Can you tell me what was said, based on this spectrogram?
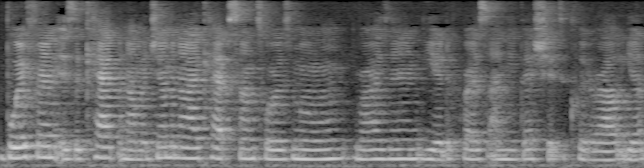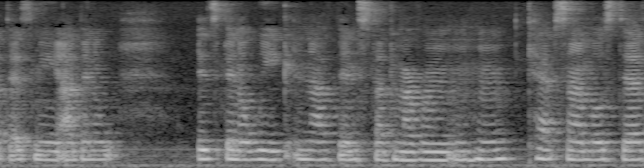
Boyfriend is a Cap and I'm a Gemini. Cap, Sun, Taurus, Moon, Rising. Yeah, depressed. I need that shit to clear out. Yep, that's me. I've been a, it's been a week and I've been stuck in my room. Mm-hmm. Cap, Sun, most deaf.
